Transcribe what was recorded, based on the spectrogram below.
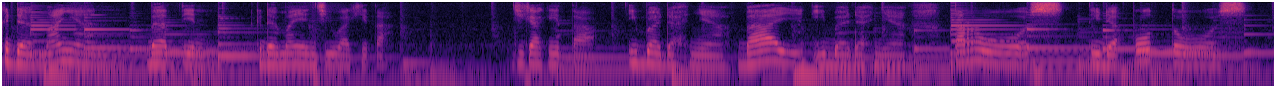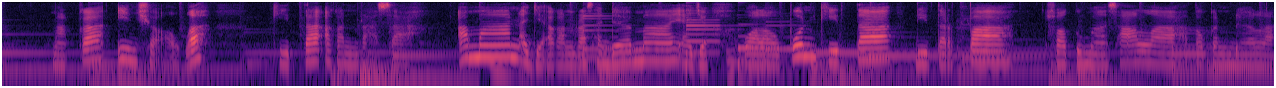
kedamaian batin, kedamaian jiwa kita. Jika kita ibadahnya baik, ibadahnya terus, tidak putus, maka insya Allah kita akan merasa aman aja, akan merasa damai aja, walaupun kita diterpa suatu masalah atau kendala.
